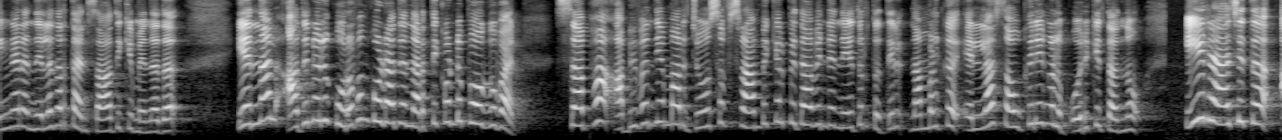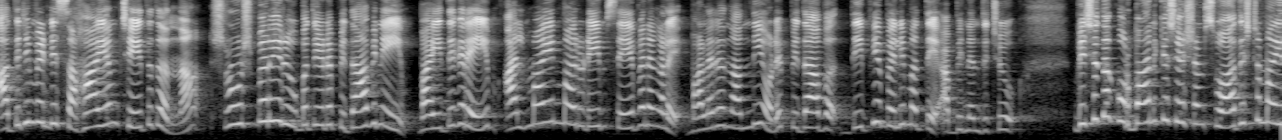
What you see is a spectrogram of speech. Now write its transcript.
എങ്ങനെ നിലനിർത്താൻ സാധിക്കുമെന്നത്. എന്നാൽ അതിനൊരു കുറവും കൂടാതെ നടത്തിക്കൊണ്ടു പോകുവാൻ സഭ അഭിവന്ദ്യമാർ ജോസഫ് ശ്രാമ്പിക്കൽ പിതാവിന്റെ നേതൃത്വത്തിൽ നമ്മൾക്ക് എല്ലാ സൗകര്യങ്ങളും ഒരുക്കി തന്നു. ഈ രാജ്യത്ത് അതിനുവേണ്ടി സഹായം ചെയ്തു തന്ന ഷ്രൂഷ്ബറി രൂപതയുടെ പിതാവിനെയും വൈദികരെയും അൽമായന്മാരുടെയും സേവനങ്ങളെ വളരെ നന്ദിയോടെ പിതാവ് ദിവ്യബലിമത്തെ അഭിനന്ദിച്ചു. വിശുദ്ധ കുർബാനയ്ക്ക് ശേഷം സ്വാദിഷ്ടമായ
